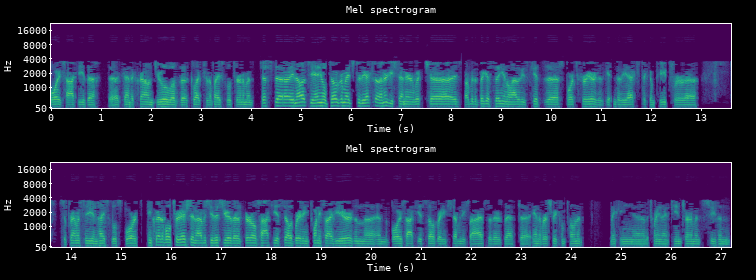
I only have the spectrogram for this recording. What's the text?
boys hockey, the the kind of crown jewel of the collection of high school tournaments. Just uh, you know, it's the annual pilgrimage to the Xcel Energy Center, which uh, is probably the biggest thing in a lot of these kids' uh, sports careers is getting to the X to compete for. Uh, supremacy in high school sports. Incredible tradition. Obviously, this year the girls hockey is celebrating 25 years, and the and the boys hockey is celebrating 75. So there's that uh, anniversary component, making uh, the 2019 tournaments even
